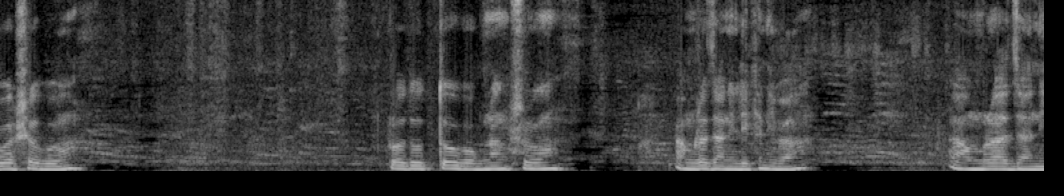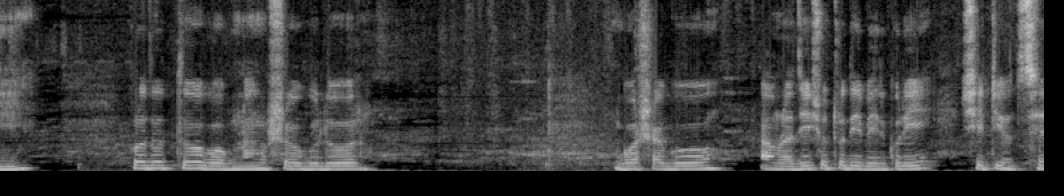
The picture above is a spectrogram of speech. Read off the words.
গসাগু, প্রদত্ত ভগ্নাংশ, আমরা জানি লিখে নিবা। আমরা জানি প্রদত্ত ভগ্নাংশগুলোর গসাগু, আমরা যে সূত্র দিয়ে বের করি, সেটি হচ্ছে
